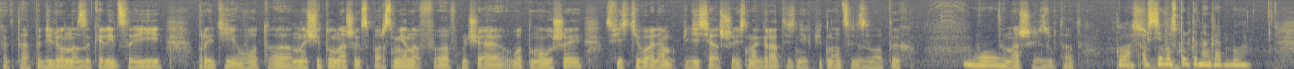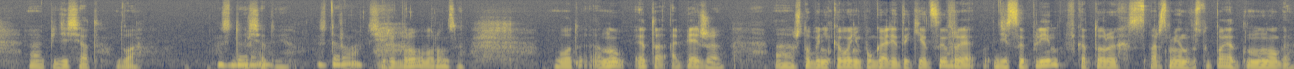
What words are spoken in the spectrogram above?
как-то определенно закалиться и пройти. Вот. Э, на счету наших спортсменов, э, включая вот малышей, с фестивалем 56 наград, из них 15 золотых. Воу. Это наши результаты. Класс. А всего сколько наград было? 52. Здорово. 52. Здорово. Серебро, бронза. Вот. Ну, это, опять же, а, чтобы никого не пугали такие цифры, дисциплин, в которых спортсмен выступает, много.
